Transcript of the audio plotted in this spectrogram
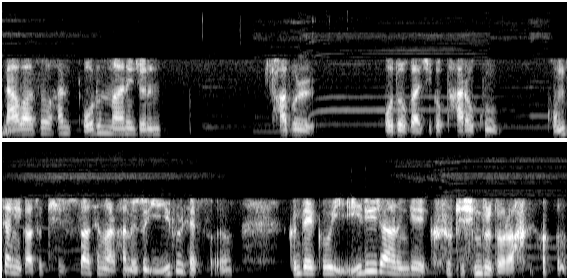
나와서 한 보름 만에 저는 밥을 얻어가지고 바로 그 공장에 가서 기숙사 생활하면서 일을 했어요. 근데 그 일이라는 게 그렇게 힘들더라고요.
